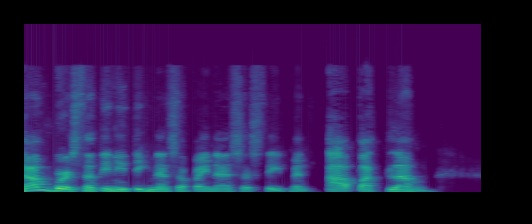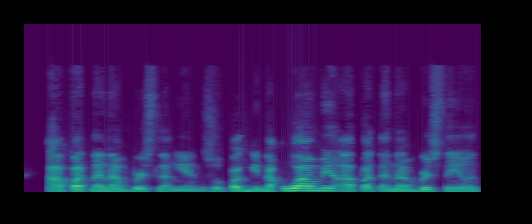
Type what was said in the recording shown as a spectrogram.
numbers na tinitingnan sa financial statement. Apat lang. Apat na numbers lang 'yan. So pag nakuha mo yung apat na numbers na 'yon,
